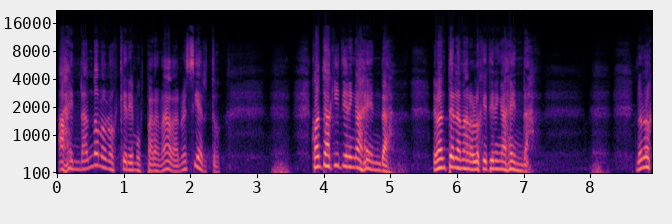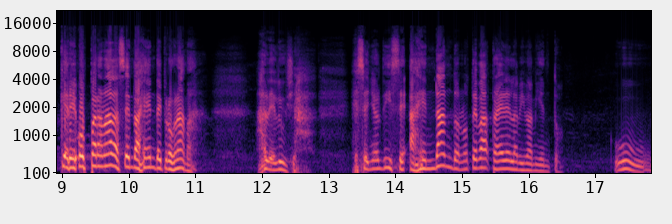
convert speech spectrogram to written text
agendando no nos queremos para nada, ¿no es cierto? ¿Cuántos aquí tienen agenda? Levanten la mano los que tienen agenda. No nos queremos para nada haciendo agenda y programa. Aleluya. El Señor dice, agendando no te va a traer el avivamiento. Uh.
